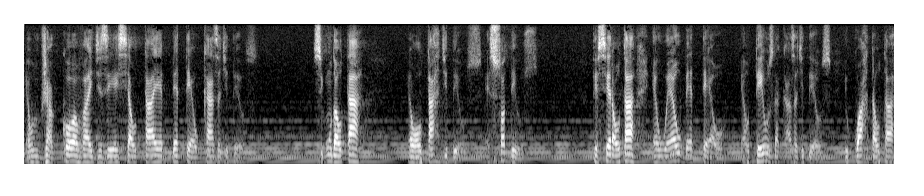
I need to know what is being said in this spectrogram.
É o Jacó vai dizer: esse altar é Betel, casa de Deus. Segundo altar é o altar de Deus, é só Deus. Terceiro altar é o El Betel, é o Deus da casa de Deus. E o quarto altar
